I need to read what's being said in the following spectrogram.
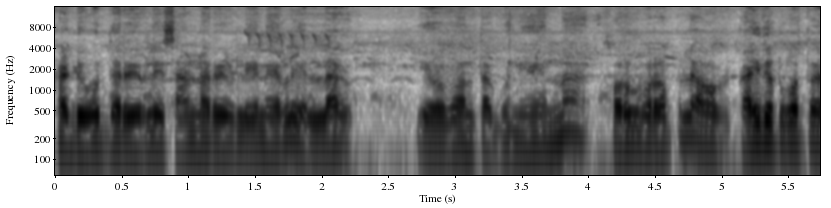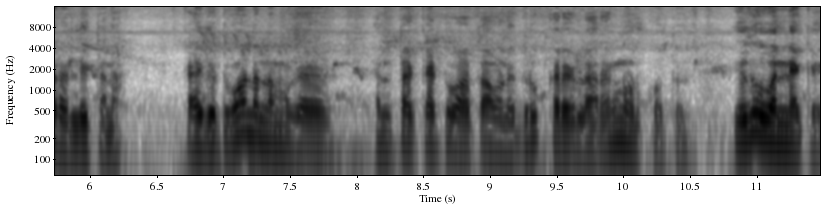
ಕಡ್ಡಿ ಉದ್ದರ ಇರಲಿ, ಸಣ್ಣರ ಇರಲಿ, ಏನೇ ಇರಲಿ, ಎಲ್ಲ ಇವಾಗಂಥ ಗುಣಿಯನ್ನು ಹೊರಗೆ ಬರೋಪ್ಪಲ್ಲಿ ಅವಾಗ ಕಾಯ್ದಿಟ್ಕೋತಾರೆ ಅಲ್ಲಿ ತನ ಕಾಯ್ದಿಟ್ಕೊಂಡು ನಮ್ಗೆ ಎಂಥ ಕೆಟ್ಟ ವಾತಾವರಣ ಇದ್ದರೂ ಕರಗಲಾರಂಗೆ ನೋಡ್ಕೋತದೆ ಇದು ಒಂದನೇ ಕೈ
